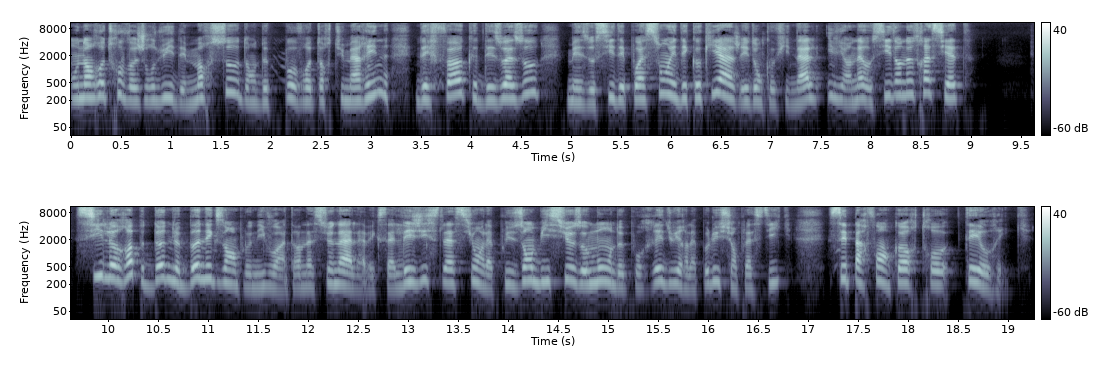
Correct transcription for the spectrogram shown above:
On en retrouve aujourd'hui des morceaux dans de pauvres tortues marines, des phoques, des oiseaux, mais aussi des poissons et des coquillages, et donc au final, il y en a aussi dans notre assiette. Si l'Europe donne le bon exemple au niveau international avec sa législation la plus ambitieuse au monde pour réduire la pollution plastique, c'est parfois encore trop théorique.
